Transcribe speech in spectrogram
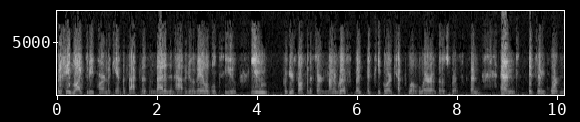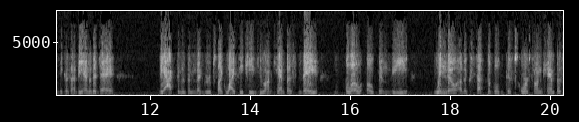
But if you'd like to be part of the campus activism, that is an avenue available to you. You put yourself at a certain amount of risk, but, but people are kept well aware of those risks. And, and it's important because at the end of the day, the activism that groups like YCT do on campus, they blow open the window of acceptable discourse on campus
